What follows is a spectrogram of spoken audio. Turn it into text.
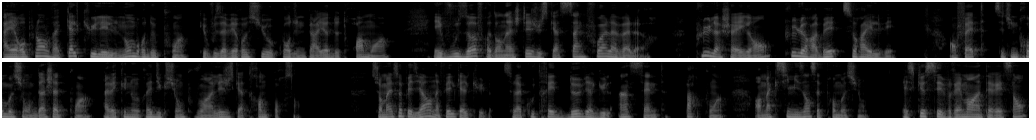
Aéroplan va calculer le nombre de points que vous avez reçus au cours d'une période de 3 mois et vous offre d'en acheter jusqu'à 5 fois la valeur. Plus l'achat est grand, plus le rabais sera élevé. En fait, c'est une promotion d'achat de points avec une réduction pouvant aller jusqu'à 30%. Sur Milesopedia, on a fait le calcul. Cela coûterait 2,1 cents par point en maximisant cette promotion. Est-ce que c'est vraiment intéressant?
